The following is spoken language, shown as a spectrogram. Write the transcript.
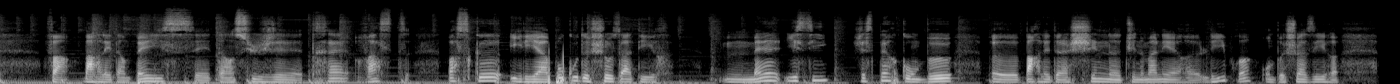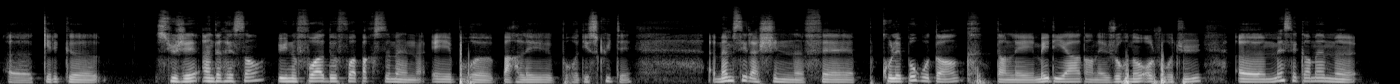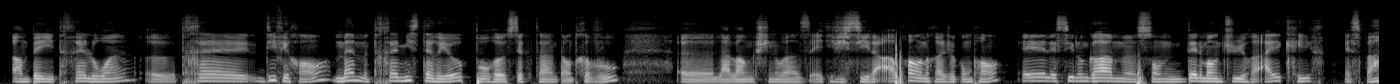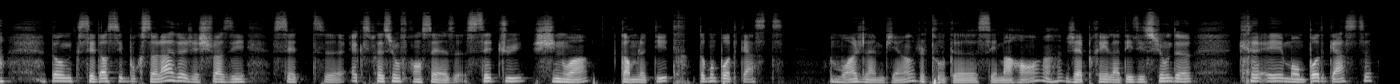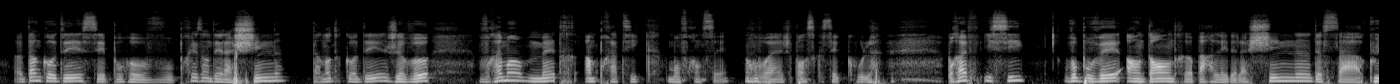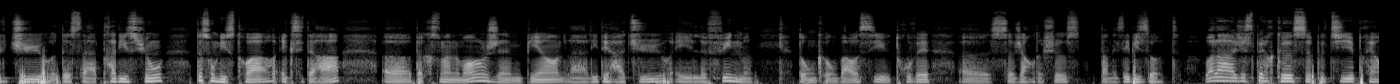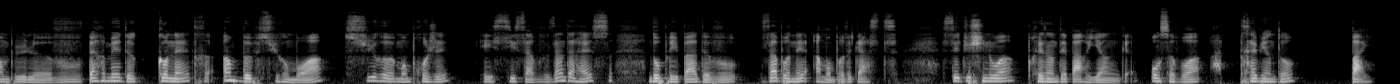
Enfin, parler d'un pays, c'est un sujet très vaste parce que il y a beaucoup de choses à dire. Mais ici, j'espère qu'on peut euh, parler de la Chine d'une manière libre. On peut choisir euh, quelques sujets intéressants une fois, deux fois par semaine et pour euh, parler, pour discuter. Même si la Chine fait couler beaucoup d'encre dans les médias, dans les journaux aujourd'hui, mais c'est quand même un pays très loin, euh, très différent, même très mystérieux pour euh, certains d'entre vous. Euh, la langue chinoise est difficile à apprendre, je comprends, et les silogrammes sont tellement durs à écrire, n'est-ce pas? Donc c'est aussi pour cela que j'ai choisi cette expression française, du chinois, comme le titre de mon podcast. Moi, je l'aime bien, je trouve que c'est marrant. Hein. J'ai pris la décision de créer mon podcast. D'un côté, c'est pour vous présenter la Chine. D'un autre côté, je veux vraiment mettre en pratique mon français. Ouais, je pense que c'est cool. Bref, ici, vous pouvez entendre parler de la Chine, de sa culture, de sa tradition, de son histoire, etc. Euh, personnellement, j'aime bien la littérature et le film, donc on va aussi trouver euh, ce genre de choses dans les épisodes. Voilà, j'espère que ce petit préambule vous permet de connaître un peu sur moi, sur euh, mon projet, et si ça vous intéresse, n'oubliez pas de vous abonner à mon podcast. C'est du chinois présenté par Yang. On se voit à très bientôt. Bye.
